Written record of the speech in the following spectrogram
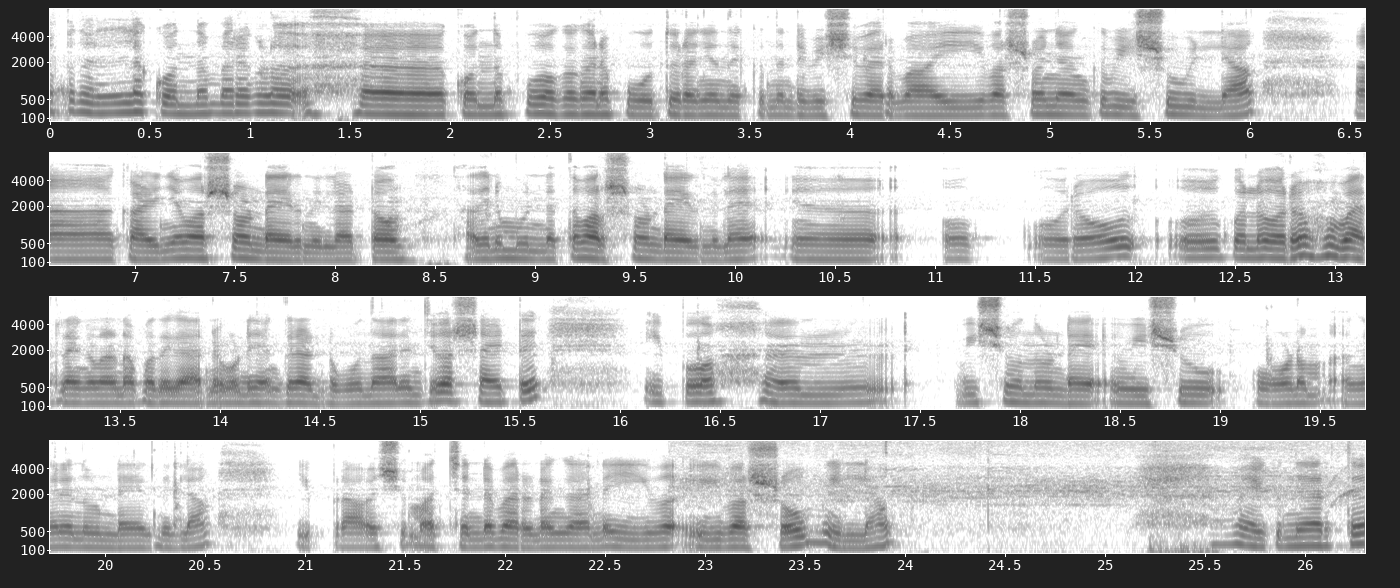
അപ്പോൾ നല്ല കൊന്നമരങ്ങൾ കൊന്നപ്പൂവൊക്കെ അങ്ങനെ പൂത്തുലഞ്ഞ് നിൽക്കുന്നുണ്ട്. വിഷു വരവായി ഈ വർഷം ഞങ്ങൾക്ക് വിഷു ഇല്ല കഴിഞ്ഞ വർഷം ഉണ്ടായിരുന്നില്ല കേട്ടോ. അതിന് മുന്നത്തെ വർഷം ഉണ്ടായിരുന്നില്ല. ഓരോ കൊല്ലം ഓരോ മരണങ്ങളാണ്. അപ്പോൾ അത് കാരണം കൊണ്ട് ഞങ്ങൾക്ക് രണ്ട് മൂന്നാലഞ്ച് വർഷമായിട്ട് ഇപ്പോൾ വിഷു ഒന്നും ഉണ്ടായി വിഷു ഓണം അങ്ങനെയൊന്നും ഉണ്ടായിരുന്നില്ല. ഇപ്രാവശ്യം അച്ഛന്റെ മരണം കാരണം ഈ ഈ വർഷവും ഇല്ല. വൈകുന്നേരത്തെ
